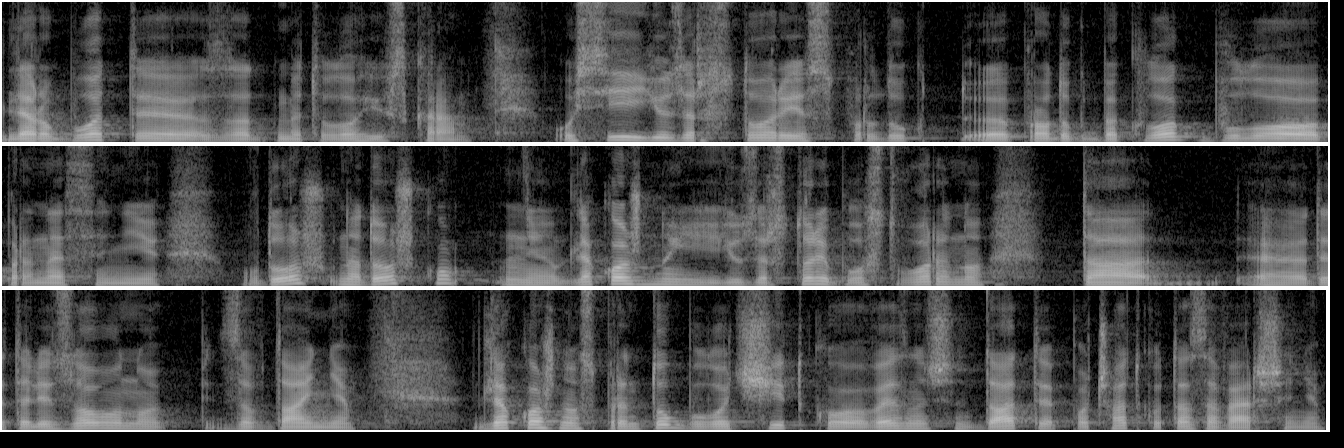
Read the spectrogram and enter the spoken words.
для роботи за методологією Scrum. Усі user stories е, product backlog було перенесені в дош, на дошку. Для кожної user story було створено та е, деталізовано під завдання. Для кожного спринту було чітко визначено дати початку та завершення.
